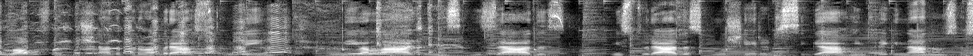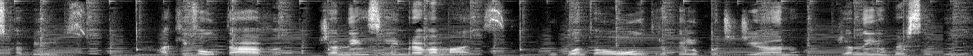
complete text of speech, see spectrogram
e logo foi puxada para o abraço também, em meio a lágrimas, risadas misturadas com o cheiro de cigarro impregnado nos seus cabelos. A que voltava já nem se lembrava mais, enquanto a outra, pelo cotidiano, já nem o percebia.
